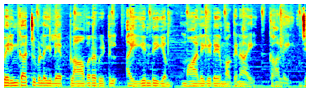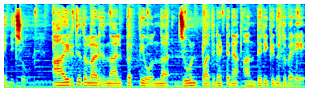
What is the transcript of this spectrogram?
പെരിങ്കാറ്റുവിളയിലെ പ്ലാവറ വീട്ടിൽ അയ്യന്റെയും മാലയുടെയും മകനായി കാളി ജനിച്ചു. ആയിരത്തി തൊള്ളായിരത്തി നാൽപ്പത്തി ഒന്ന് ജൂൺ പതിനെട്ടിന് അന്തരിക്കുന്നതുവരെ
